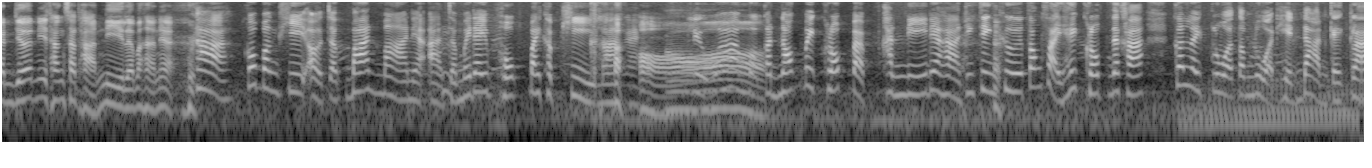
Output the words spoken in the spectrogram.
กันเยอะนี่ทั้งสถานีเลยมาฮะเนี่ยค่ะ ก็บางทีออกจากบ้านมาเนี่ยอาจจะไม่ได้พกใบขับขี่มาไง อ๋อ หรือว่าหมวกกันน็อกไม่ครบแบบคันนี้เนี่ยค่ะ จริง ๆ คือต้องใส่ให้ครบนะคะ ก็เลยกลัวตำรวจเห็นด่านไกล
